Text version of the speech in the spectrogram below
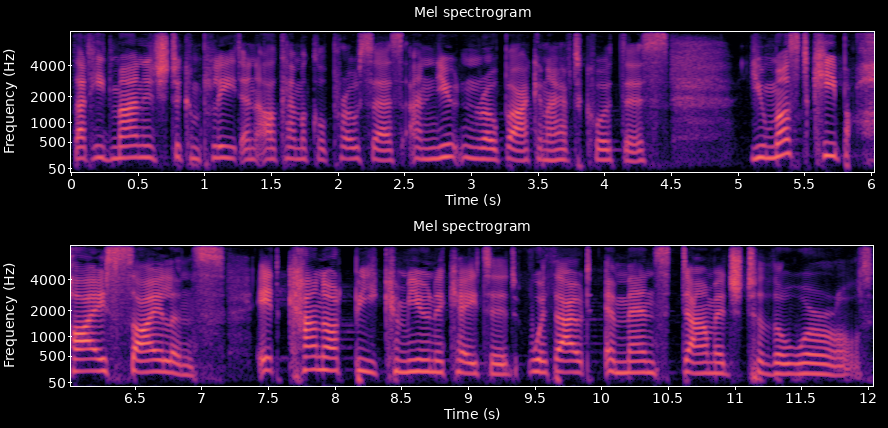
that he'd managed to complete an alchemical process. And Newton wrote back, and I have to quote this. You must keep high silence. It cannot be communicated without immense damage to the world.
